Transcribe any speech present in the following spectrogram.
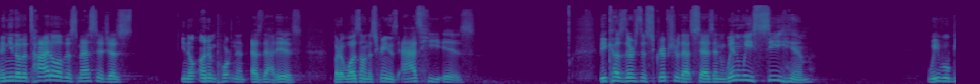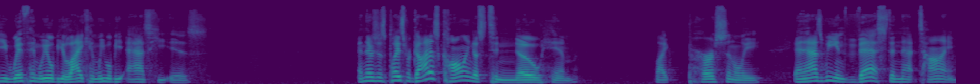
And you know, the title of this message, as you know, unimportant as that is, but it was on the screen, is As He Is. Because there's the scripture that says, And when we see Him, we will be with Him, we will be like Him, we will be as He is. And there's this place where God is calling us to know Him, like personally. And as we invest in that time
